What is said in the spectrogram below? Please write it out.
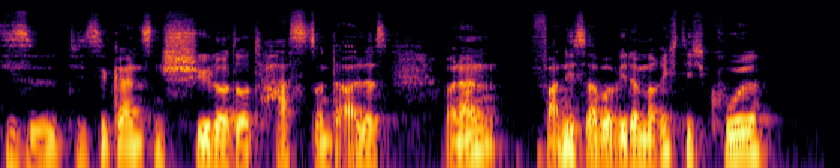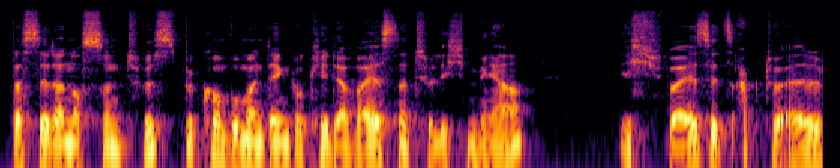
diese, diese ganzen Schüler dort hasst und alles. Und dann fand ich es aber wieder mal richtig cool, dass der dann noch so einen Twist bekommt, wo man denkt, okay, der weiß natürlich mehr. Ich weiß jetzt aktuell,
